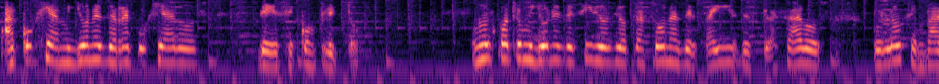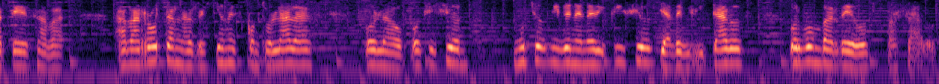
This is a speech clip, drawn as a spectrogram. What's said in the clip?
acoge a millones de refugiados de ese conflicto. Unos cuatro millones de sirios de otras zonas del país desplazados por los embates abarrotan las regiones controladas por la oposición. Muchos viven en edificios ya debilitados por bombardeos pasados.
